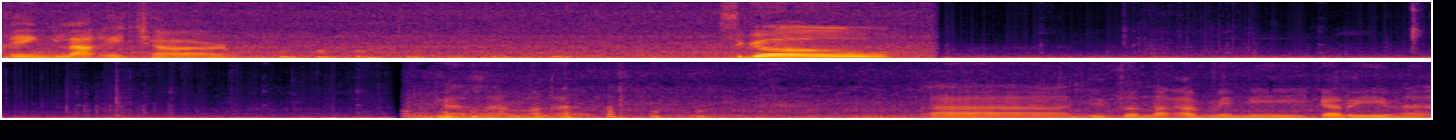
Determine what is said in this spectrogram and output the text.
aking lucky charm. Let's go! Kasama ka. Ah, dito na kami ni Karina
